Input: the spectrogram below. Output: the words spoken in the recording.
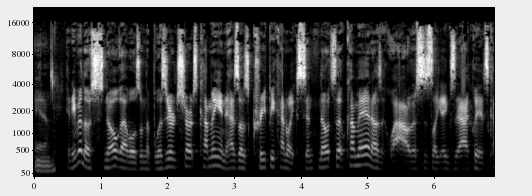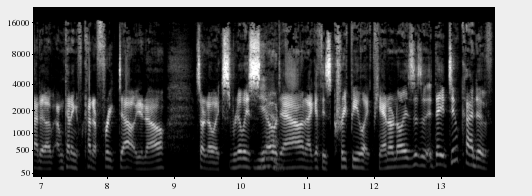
You know, And even those snow levels when the blizzard starts coming and it has those creepy kind of like synth notes that come in, I was like, wow, this is like exactly. It's kind of I'm kind of kind of freaked out, you know, starting to like really snow Yeah. down. I get these creepy like piano noises. They do kind of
